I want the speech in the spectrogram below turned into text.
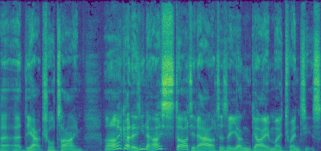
uh, at the actual time. And I got to, you know, I started out as a young guy in my 20s,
